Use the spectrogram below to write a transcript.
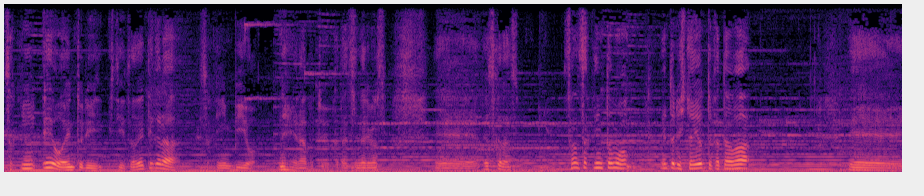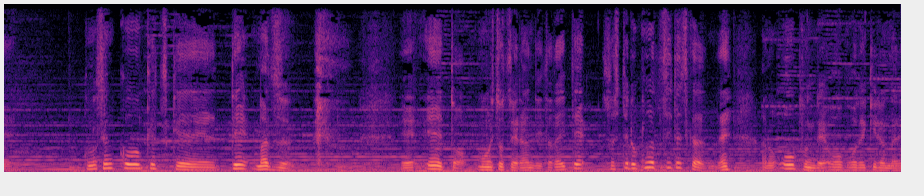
作品 A をエントリーしていただいてから作品 B を、ね、選ぶという形になります、えー、ですから3作品ともエントリーしたよって方は、えー、この先行受付でまずえ A ともう一つ選んでいただいてそして6月1日からねあのオープンで応募できるようになり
